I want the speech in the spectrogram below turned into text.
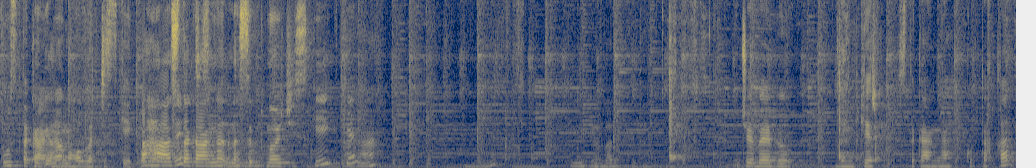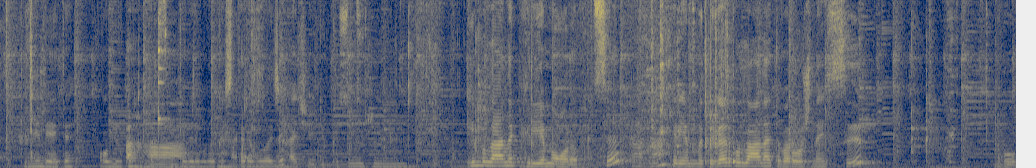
Бу стаканга моһоллар чизкейк. Аха, стаканга насыпной чизкейк. Жөбә бу бункер стаканга куттакка кини бәде. Ою куттаксын келер була көстөрө була же. Ага, чөйдүк көстөрө. Ин буланы крем орыпсы. Крем творожный сыр. Бу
